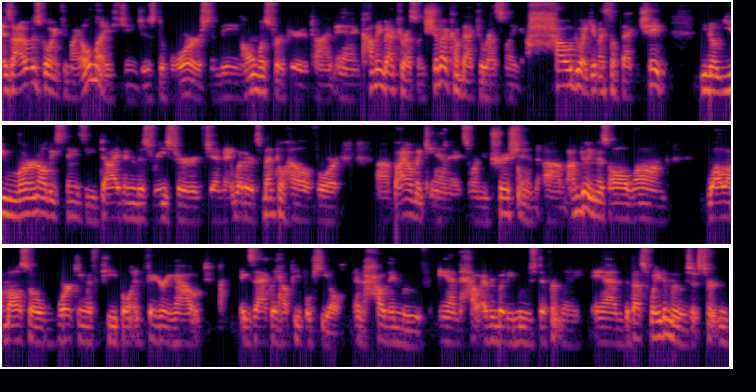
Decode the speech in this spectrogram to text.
as I was going through my own life changes, divorce and being homeless for a period of time and coming back to wrestling, should I come back to wrestling? How do I get myself back in shape? You know, you learn all these things, you dive into this research, and whether it's mental health or uh, biomechanics or nutrition, um, I'm doing this all along while I'm also working with people and figuring out exactly how people heal and how they move and how everybody moves differently and the best way to move is at certain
